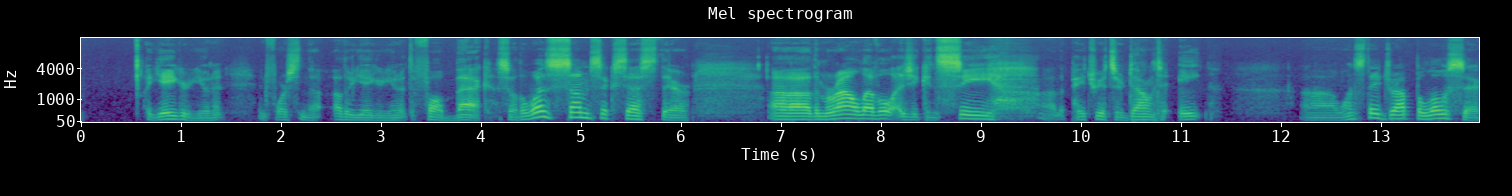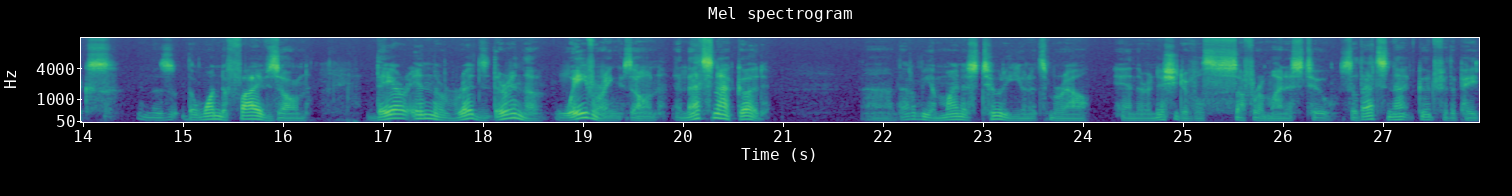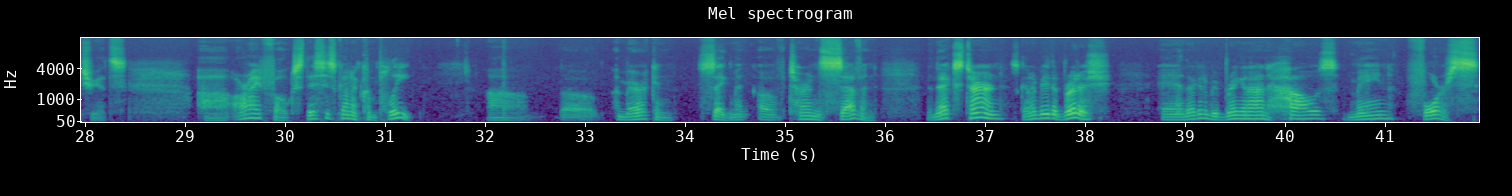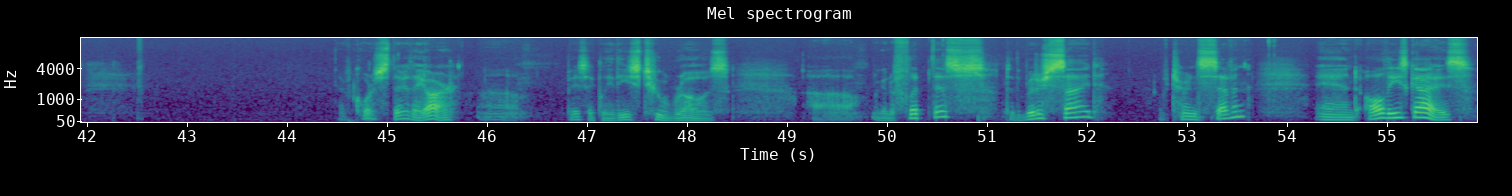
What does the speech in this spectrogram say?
a Jaeger unit and forcing the other Jaeger unit to fall back. So there was some success there. Uh, the morale level, as you can see, uh, the Patriots are down to 8. Uh, once they drop below 6, in the, the 1 to 5 zone, they are in the reds. They're in the wavering zone, and that's not good. Uh, that'll be a minus 2 to units morale and their initiative will suffer a minus two. So that's not good for the Patriots. Uh, all right, folks, this is going to complete uh, the American segment of turn seven. The next turn is going to be the British, and they're going to be bringing on Howe's main force. Of course, there they are. Uh, basically, these two rows. Uh, we're going to flip this to the British side of turn seven. And all these guys,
